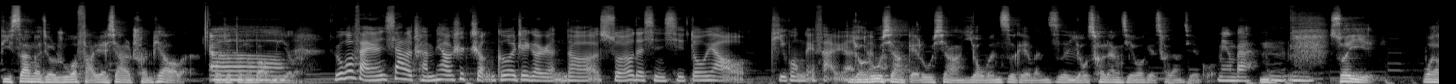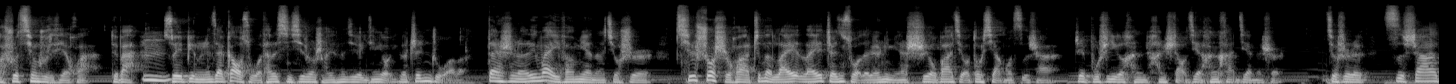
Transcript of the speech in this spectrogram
第三个就是，如果法院下了传票了，我就不能保密了。如果法院下了传票，是整个这个人的所有的信息都要提供给法院，有录像给录像，有文字给文字，有测量结果给测量结果。明白？嗯嗯嗯所以我要说清楚这些话，对吧？嗯所以病人在告诉我他的信息的时候，首先他就已经有一个斟酌了。但是呢，另外一方面呢，就是其实说实话，真的来来诊所的人里面，十有八九都想过自杀，这不是一个很很少见、很罕见的事儿。就是自杀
